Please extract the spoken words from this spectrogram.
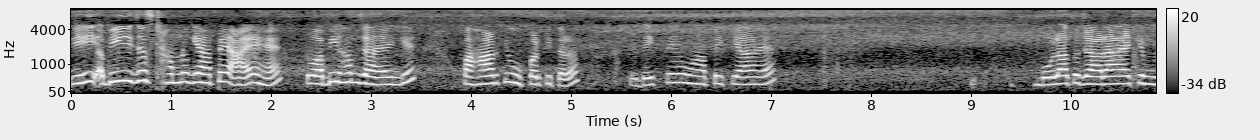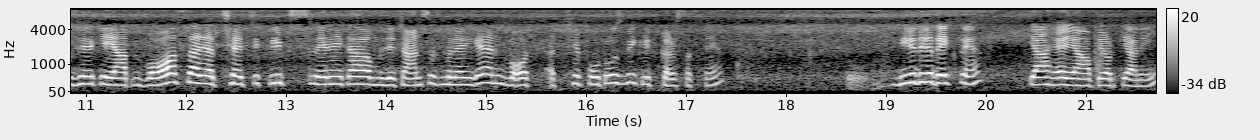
यही अभी जस्ट हम लोग यहाँ पे आए हैं तो अभी हम जाएँगे पहाड़ के ऊपर की तरफ़। तो देखते हैं वहाँ पे क्या है। बोला तो जा रहा है कि मुझे कि यहाँ पे बहुत सारे अच्छे अच्छे क्लिप्स लेने का मुझे चांसेस मिलेंगे एंड बहुत अच्छे फ़ोटोज़ भी क्लिक कर सकते हैं। तो धीरे धीरे देखते हैं क्या है यहाँ पे और क्या नहीं।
